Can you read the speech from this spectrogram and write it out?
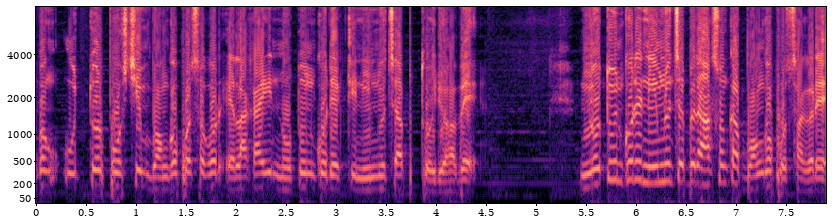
এবং উত্তর পশ্চিম বঙ্গোপসাগর এলাকায় নতুন করে একটি নিম্নচাপ তৈরি হবে। নতুন করে নিম্নচাপের আশঙ্কা বঙ্গোপসাগরে।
